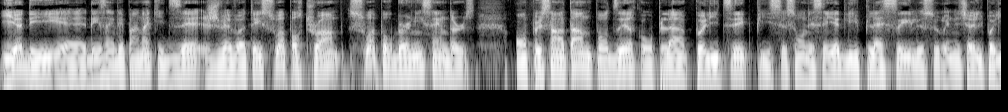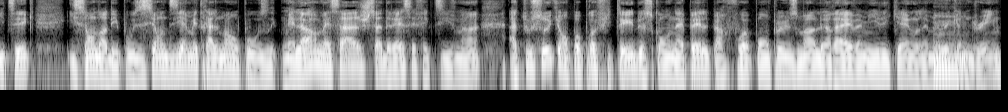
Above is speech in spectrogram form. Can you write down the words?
il y a des, euh, des indépendants qui disaient, je vais voter soit pour Trump, soit pour Bernie Sanders. On peut s'entendre pour dire qu'au plan politique, puis ce sont on de les placer là, sur une échelle politique, ils sont dans des positions diamétralement opposées. Mais leur message s'adresse effectivement à tous ceux qui n'ont pas profité de ce qu'on appelle parfois pompeusement le rêve américain ou l'American mm. Dream.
